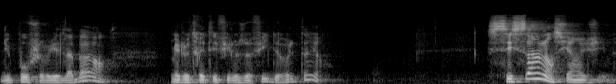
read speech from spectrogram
du pauvre chevalier de la barre, mais le traité philosophique de Voltaire. C'est ça l'Ancien Régime.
